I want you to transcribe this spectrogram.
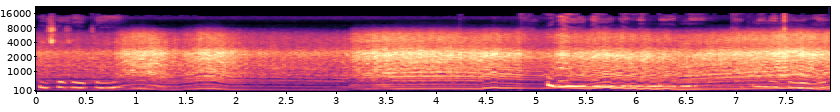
पीछे चलते हैं ओ भाई, ओ भाई, ओ भाई, ओ भाई, कितना नीचे है भाई?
